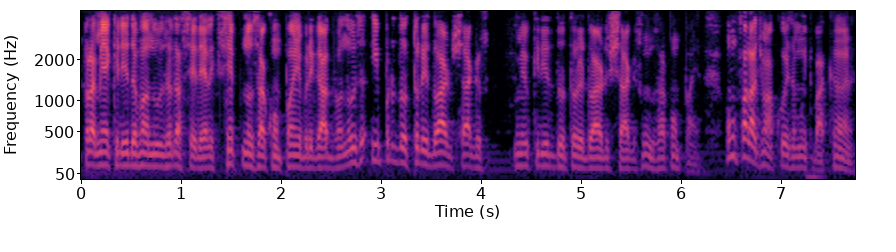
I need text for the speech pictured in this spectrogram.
para minha querida Vanusa da Cerela, que sempre nos acompanha. Obrigado, Vanusa. E para o doutor Eduardo Chagas, meu querido doutor Eduardo Chagas, que nos acompanha. Vamos falar de uma coisa muito bacana.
